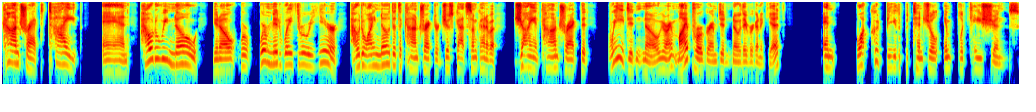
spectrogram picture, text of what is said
contract type and how do we know, you know, we're we're midway through a year. How do I know that the contractor just got some kind of a giant contract that we didn't know, right? My program didn't know they were going to get. And what could be the potential implications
